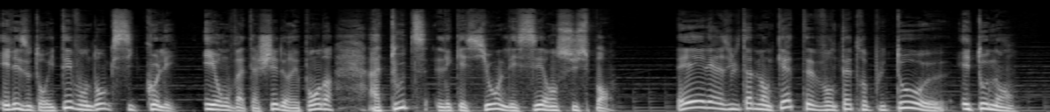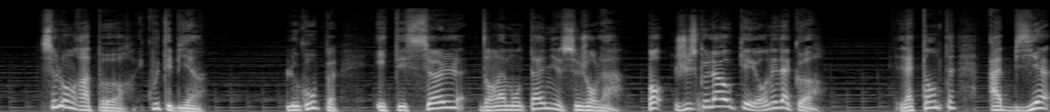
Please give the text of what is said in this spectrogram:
Et les autorités vont donc s'y coller. Et on va tâcher de répondre à toutes les questions laissées en suspens. Et les résultats de l'enquête vont être plutôt euh, étonnants. Selon le rapport, écoutez bien, le groupe était seul dans la montagne ce jour-là. Bon, jusque-là, ok, on est d'accord. La tente a bien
